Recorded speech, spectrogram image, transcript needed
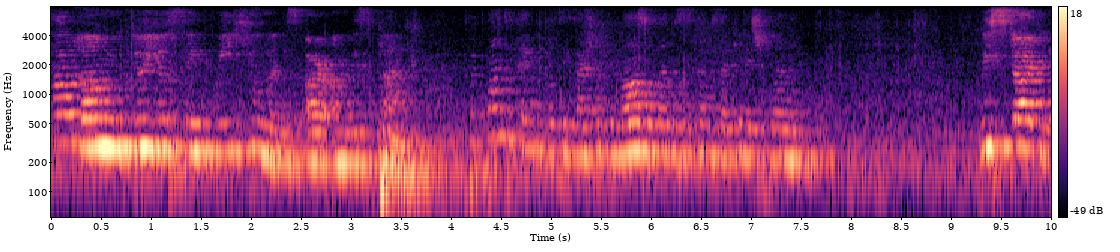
How long do you think we humans are on this planet? Por quanto tempo vocês acham que nós humanos estamos aqui neste planeta? We started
